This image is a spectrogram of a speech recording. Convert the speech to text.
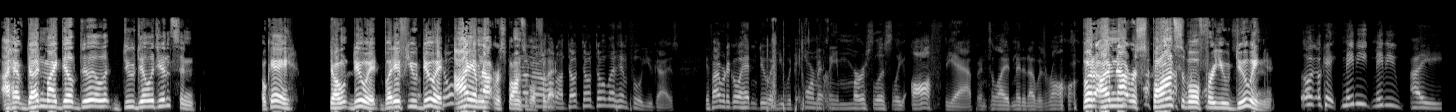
I have done my dil- dil- due diligence and okay, don't do it. But if you do it, Don't- I am not no, no, responsible no, no, for that. Hold on. Don't don't don't let him fool you guys. If I were to go ahead and do it, he would torment me mercilessly off the app until I admitted I was wrong. But I'm not responsible for you doing it. Okay, maybe maybe I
